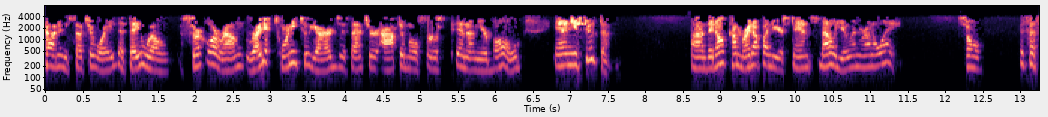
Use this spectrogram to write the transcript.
cut in such a way that they will circle around right at 22 yards if that's your optimal first pin on your bow, and you shoot them. Uh, they don't come right up under your stand, smell you, and run away. So it's a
